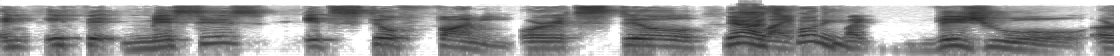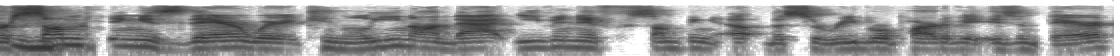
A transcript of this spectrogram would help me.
and if it misses it's still funny or it's still Yeah, it's like, funny. like visual or Mhm. something is there where it can lean on that even if something el- the cerebral part of it isn't there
